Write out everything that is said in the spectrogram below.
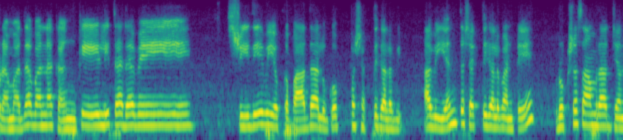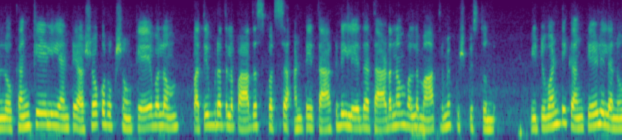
ప్రమదవన కంకేళి తరవే శ్రీదేవి యొక్క పాదాలు గొప్ప శక్తి గలవి. అవి ఎంత శక్తి గలవంటే వృక్ష సామ్రాజ్యంలో కంకేళి అంటే అశోక వృక్షం కేవలం పతివ్రతల పాదస్పర్శ అంటే తాకిడి లేదా తాడనం వల్ల మాత్రమే పుష్పిస్తుంది. ఇటువంటి కంకేళిలను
